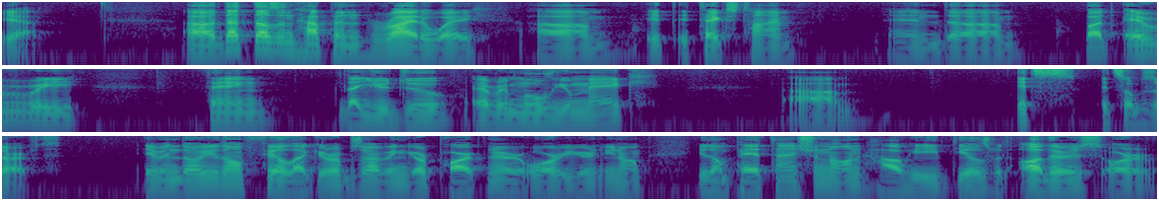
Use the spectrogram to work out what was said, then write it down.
Yeah, uh, that doesn't happen right away. Um, it, it, takes time, and um, but everything that you do, every move you make, um, it's it's observed, even though you don't feel like you're observing your partner or you're you know you don't pay attention on how he deals with others or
